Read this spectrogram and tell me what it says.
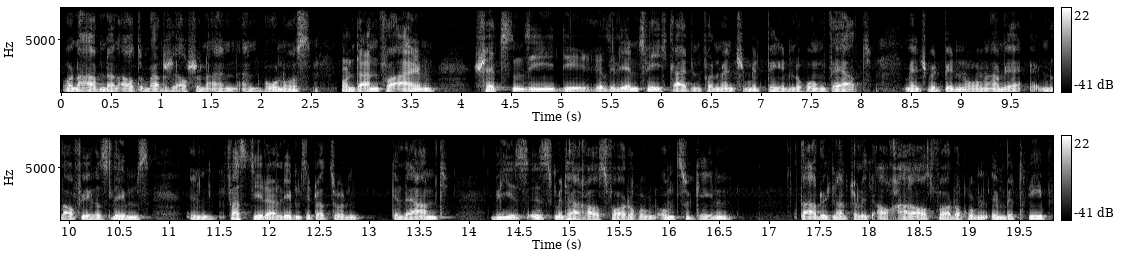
und haben dann automatisch auch schon einen, einen Bonus. Und dann vor allem schätzen Sie die Resilienzfähigkeiten von Menschen mit Behinderung wert. Menschen mit Behinderung haben ja im Laufe ihres Lebens in fast jeder Lebenssituation gelernt, wie es ist, mit Herausforderungen umzugehen. Dadurch natürlich auch Herausforderungen im Betrieb,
